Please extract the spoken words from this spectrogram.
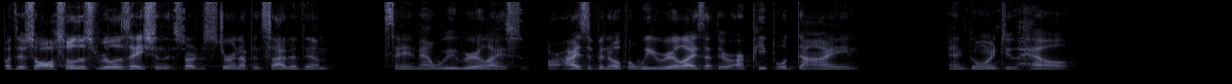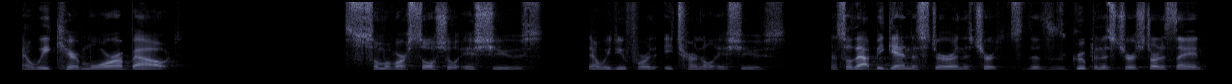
But there's also this realization that started stirring up inside of them saying, Man, we realize our eyes have been open. We realize that there are people dying and going to hell. And we care more about some of our social issues than we do for eternal issues. And so that began to stir, and the church, this group in this church started saying,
